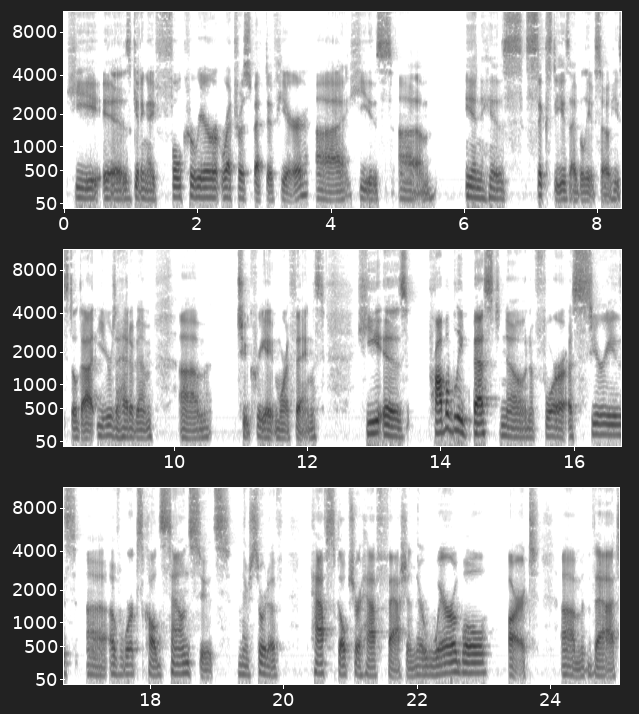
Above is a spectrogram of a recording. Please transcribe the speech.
He is getting a full career retrospective here. Uh, he's um, in his 60s, I believe, so he's still got years ahead of him um, to create more things. He is probably best known for a series uh, of works called sound suits. And they're sort of half sculpture, half fashion. They're wearable art um, that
